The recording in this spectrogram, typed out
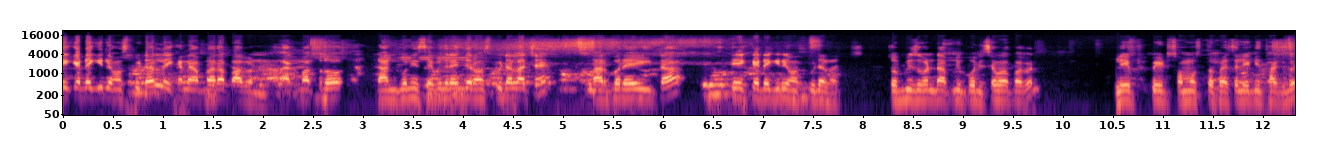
এ ক্যাটাগরির হসপিটাল এখানে আপনারা পাবেন না। একমাত্র ডানকুনি সেভেন রেঞ্জের হসপিটাল আছে। তারপরে এইটা এ ক্যাটাগরি হসপিটাল হচ্ছে। চব্বিশ ঘণ্টা আপনি পরিষেবা পাবেন। লিফট ফিট সমস্ত ফ্যাসিলিটি থাকবে।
